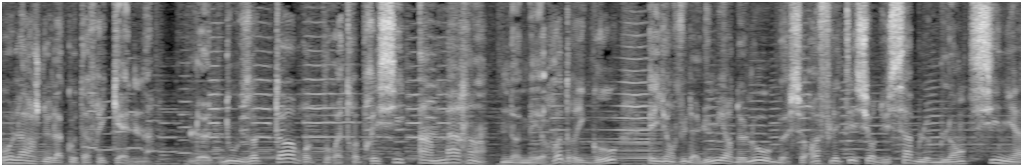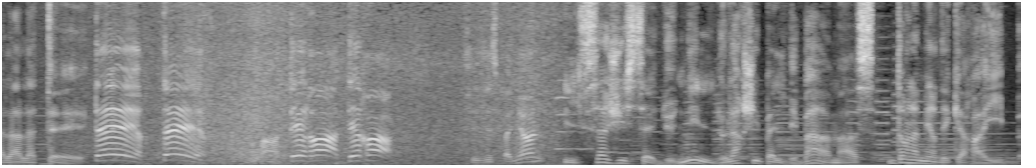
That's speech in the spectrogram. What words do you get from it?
au large de la côte africaine. Le 12 octobre, pour être précis, un marin nommé Rodrigo, ayant vu la lumière de l'aube se refléter sur du sable blanc, signala la terre. Terre, terre Enfin, terra, terra ces Espagnols Il s'agissait d'une île de l'archipel des Bahamas dans la mer des Caraïbes.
